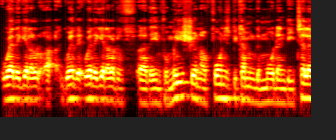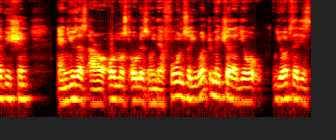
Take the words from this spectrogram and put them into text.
where they get a uh, where they, where they get a lot of uh, the information. Our phone is becoming the modern day television and users are almost always on their phone. So you want to make sure that your your website is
